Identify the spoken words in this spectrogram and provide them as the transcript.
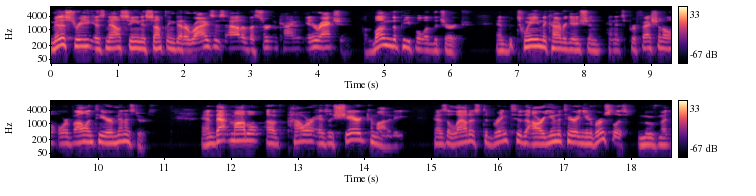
Ministry is now seen as something that arises out of a certain kind of interaction among the people of the church and between the congregation and its professional or volunteer ministers. And that model of power as a shared commodity has allowed us to bring to the, our Unitarian Universalist movement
